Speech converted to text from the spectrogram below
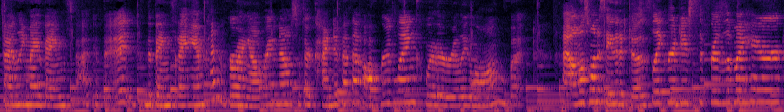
dialing my bangs back a bit. The bangs that I am kind of growing out right now, so they're kind of at that awkward length where they're really long, but I almost want to say that it does like reduce the frizz of my hair.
